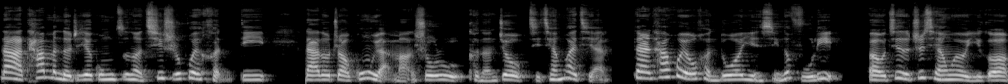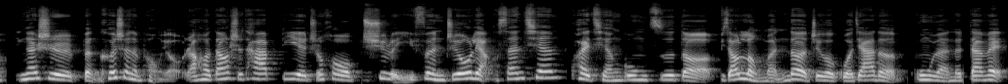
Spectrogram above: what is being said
那他们的这些工资呢，其实会很低。大家都知道，公务员嘛，收入可能就几千块钱，但是他会有很多隐形的福利。呃，我记得之前我有一个应该是本科生的朋友，然后当时他毕业之后去了一份只有两三千块钱工资的比较冷门的这个国家的公务员的单位。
